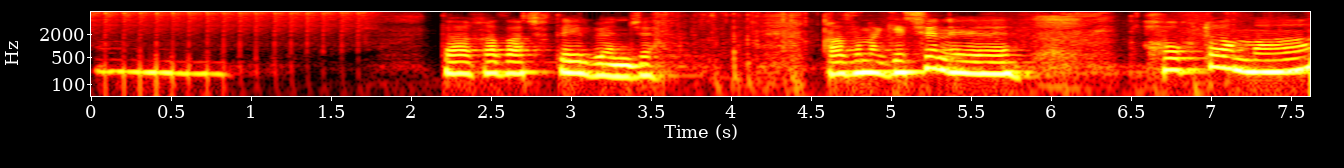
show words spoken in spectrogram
Hmm. Daha gaz açık değil bence. Gazına geçen e, koktu ama.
